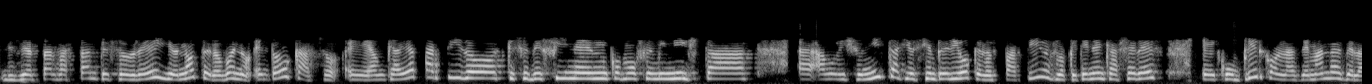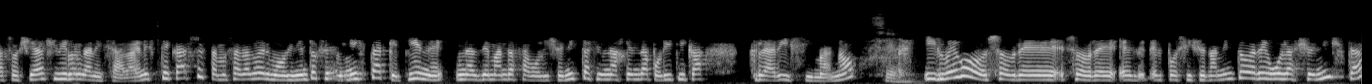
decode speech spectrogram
disertar bastante sobre ello, ¿no? Pero bueno, en todo caso, eh, aunque haya partidos que se definen como feministas, abolicionistas, yo siempre digo que los partidos lo que tienen que hacer es eh, cumplir con las demandas de la sociedad civil organizada. En este caso estamos hablando del movimiento feminista que tiene unas demandas abolicionistas y una agenda política clarísima, ¿no? Sí. Y luego sobre, sobre el, el posicionamiento regulacionista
